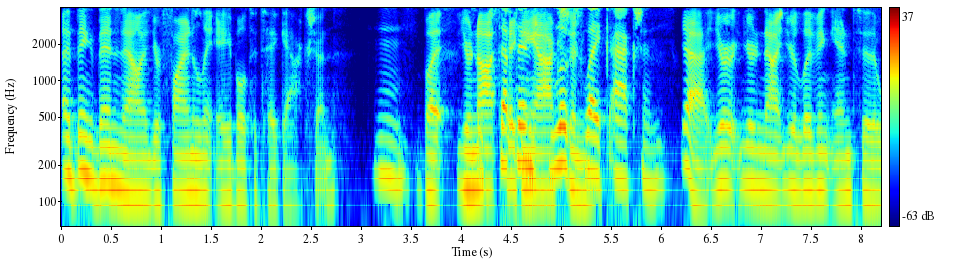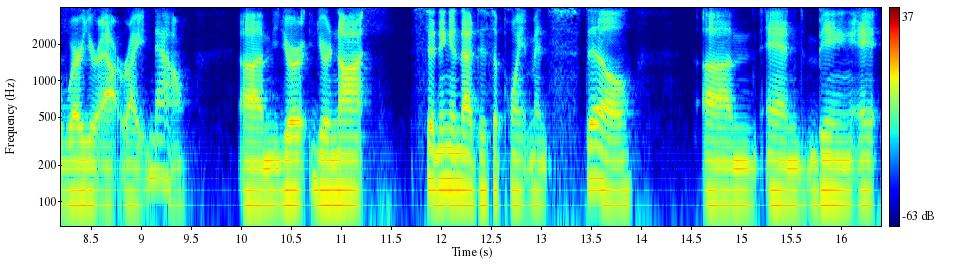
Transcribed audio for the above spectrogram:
I think then now you're finally able to take action. But you're not Acceptance taking action. looks like action. yeah you're you're not you're living into where you're at right now um, you're you're not sitting in that disappointment still um, and being a,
